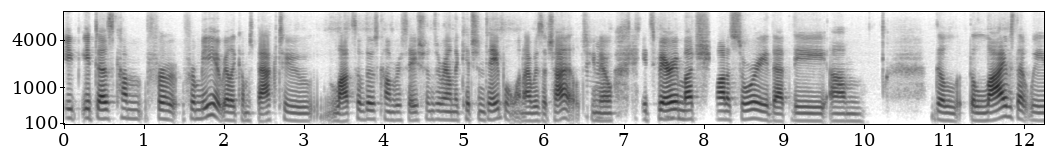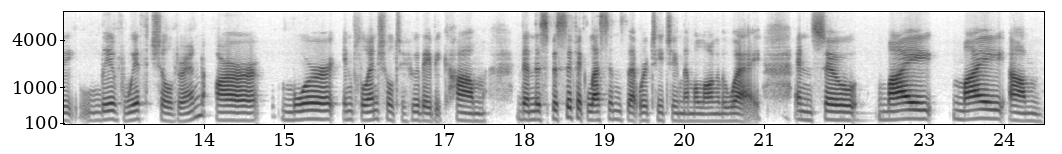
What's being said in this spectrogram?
It, it does come for for me. It really comes back to lots of those conversations around the kitchen table when I was a child. You Mhm. know, it's very Mm. much Montessori that the um, the the lives that we live with children are more influential to who they become than the specific lessons that we're teaching them along the way. And so my my um,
